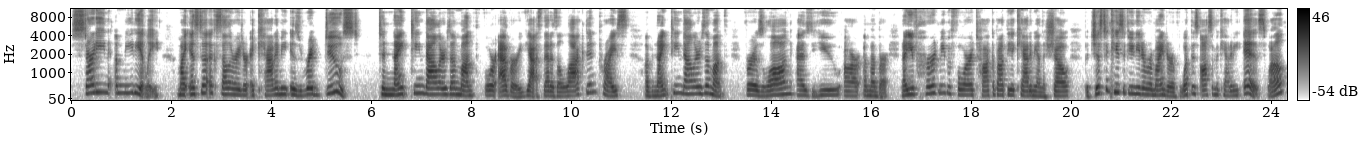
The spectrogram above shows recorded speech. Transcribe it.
Starting immediately, my Insta Accelerator Academy is reduced to $19 a month forever. Yes, that is a locked in price of $19 a month for as long as you are a member. Now, you've heard me before talk about the Academy on the show, but just in case if you need a reminder of what this awesome Academy is, well,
